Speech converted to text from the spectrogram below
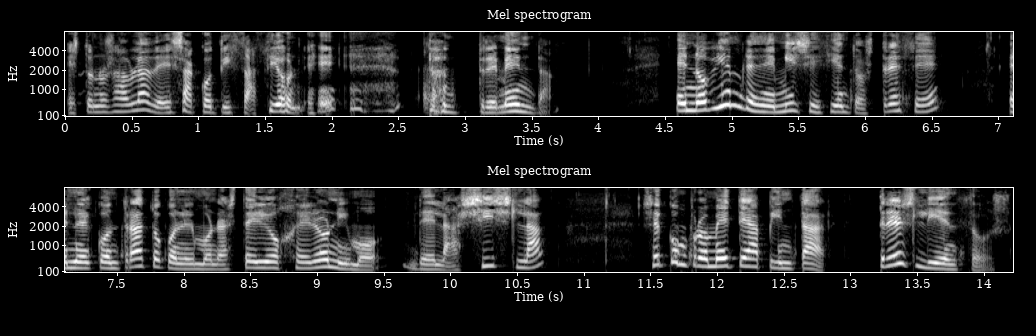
Esto nos habla de esa cotización ¿eh? tan tremenda. En noviembre de 1613, en el contrato con el monasterio Jerónimo de la Sisla, se compromete a pintar tres lienzos,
